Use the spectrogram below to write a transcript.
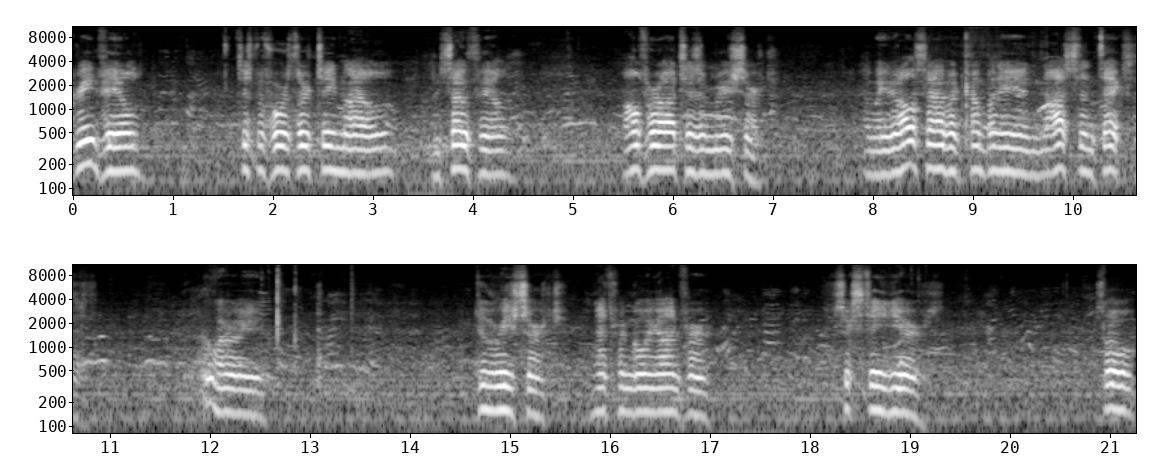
Greenfield, just before 13 Mile in Southfield, all for autism research. And we also have a company in Austin, Texas, where we do research. And that's been going on for 16 years. So,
